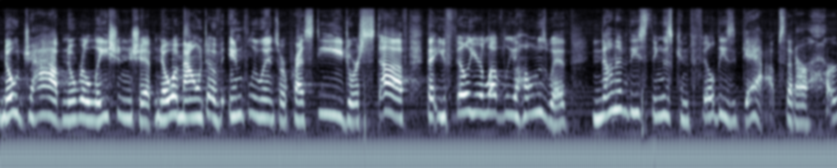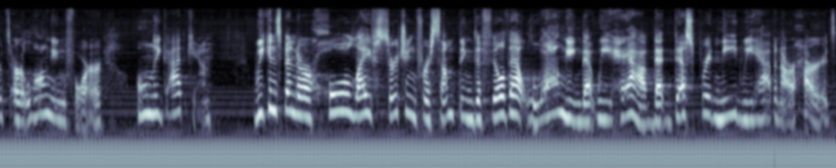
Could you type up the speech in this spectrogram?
No job, no relationship, no amount of influence or prestige or stuff that you fill your lovely homes with. None of these things can fill these gaps that our hearts are longing for. Only God can. We can spend our whole life searching for something to fill that longing that we have, that desperate need we have in our hearts.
